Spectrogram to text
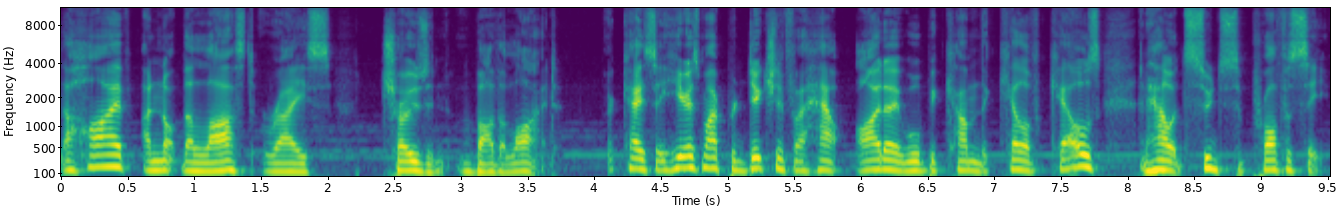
The Hive are not the last race chosen by the light. Okay, so here's my prediction for how Eido will become the Kell of Kells and how it suits the prophecy.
